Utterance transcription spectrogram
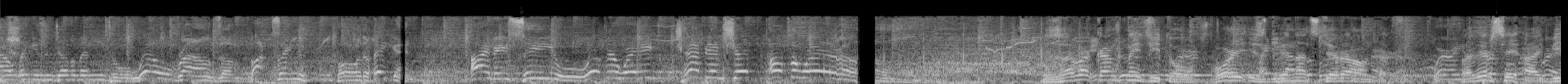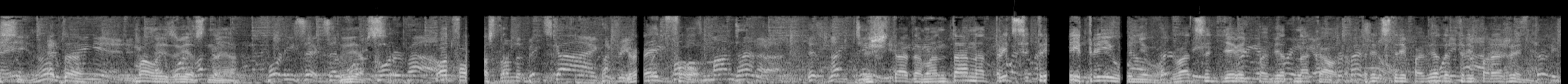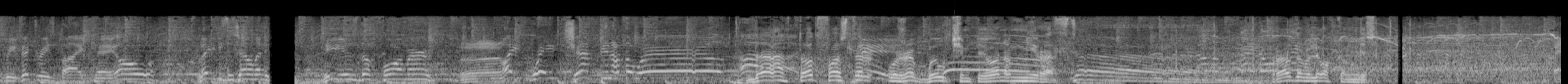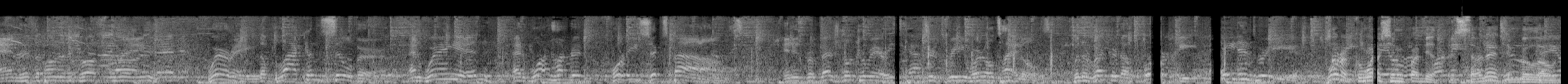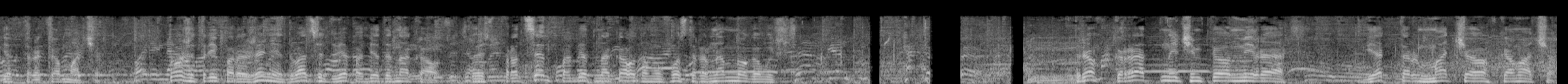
За вакантный титул бой из 12 раундов по версии IBC. Ну, это малоизвестная версия. От. Грейт Фолл. Из штата Монтана 33 и 3 у него, 29 побед нокаутом, 33 победы, 3 поражения. Да, тот Фостер уже был чемпионом мира. Правда, в легком весе. And his opponent across the ring, wearing the black and silver, and weighing in at 146 pounds. In his professional career, he's captured three world titles with a record of 48 and 3. 48 побед, представляете, было у Гектора Камача. Тоже три поражения, 22 победы нокаут. То есть процент побед нокаутом у Фостера намного выше. Трехкратный чемпион мира Гектор Мачо Камачо.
